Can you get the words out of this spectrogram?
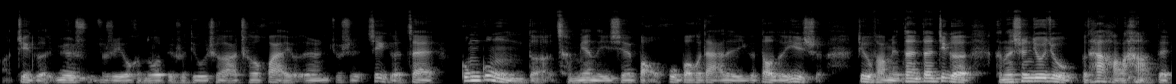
啊，这个约束就是有很多，比如说丢车啊、车坏，有的人就是这个在公共的层面的一些保护，包括大家的一个道德意识这个方面，但但这个可能深究就不太好了哈。对，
